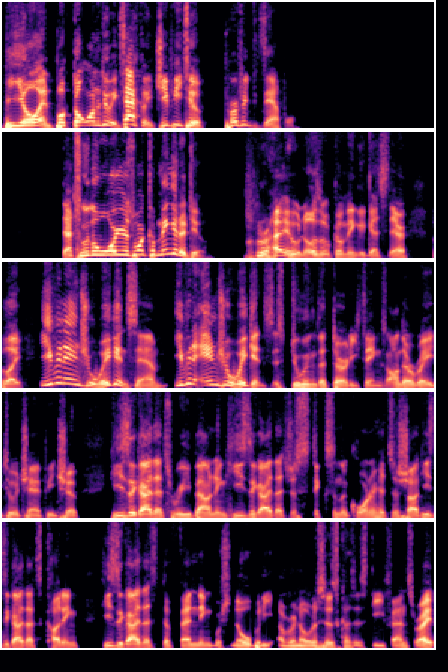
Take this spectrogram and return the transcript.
Beal, and Book don't want to do exactly. GP two, perfect example. That's who the Warriors want Kuminga to do. right? Who knows what Kuminga gets there? But like even Andrew Wiggins, Sam, even Andrew Wiggins is doing the dirty things on their way to a championship. He's the guy that's rebounding. He's the guy that just sticks in the corner, hits a shot. He's the guy that's cutting. He's the guy that's defending, which nobody ever notices because it's defense, right?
